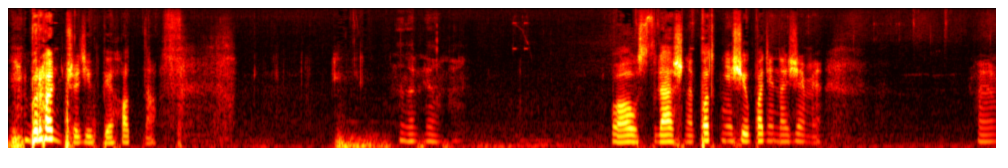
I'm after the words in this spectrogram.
Broń przeciwpiechotna. Wow, straszne. Potknie się i upadnie na ziemię. Okay,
